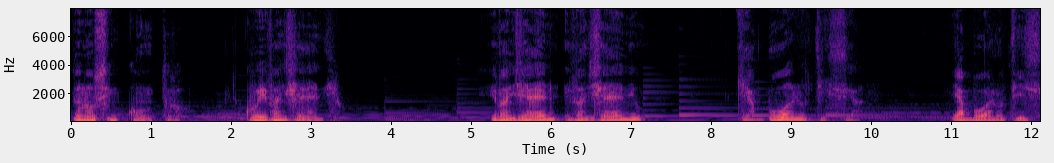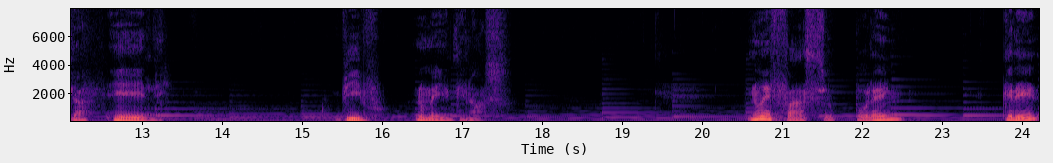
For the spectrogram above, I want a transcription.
do nosso encontro com o Evangelho. Evangelho, Evangelho, que é a boa notícia. E a boa notícia é Ele, vivo no meio de nós. Não é fácil, porém, crer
